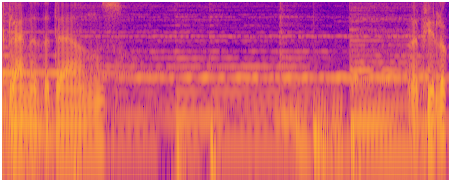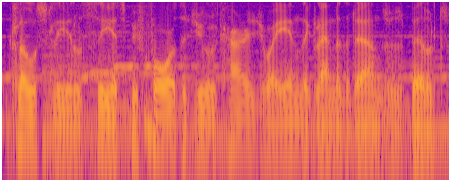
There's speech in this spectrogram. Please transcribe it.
The Glen of the Downs. And if you look closely, you'll see it's before the dual carriageway in the Glen of the Downs was built.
